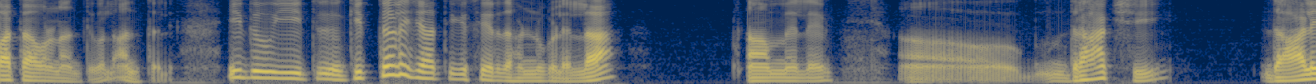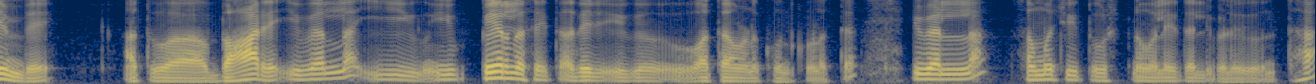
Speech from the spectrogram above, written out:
ವಾತಾವರಣ ಅಂತೀವಲ್ಲ ಅಂತಲ್ಲಿ ಇದು ಈ ಕಿತ್ತಳೆ ಜಾತಿಗೆ ಸೇರಿದ ಹಣ್ಣುಗಳೆಲ್ಲ, ಆಮೇಲೆ ದ್ರಾಕ್ಷಿ, ದಾಳಿಂಬೆ ಅಥವಾ ಬಾರೆ ಇವೆಲ್ಲ ಈ ಈ ಪೇರಲ ಸಹಿತ ಅದೇ ವಾತಾವರಣಕ್ಕೆ ಹೊಂದ್ಕೊಳ್ಳುತ್ತೆ. ಇವೆಲ್ಲ ಸಮಶೀತೋಷ್ಣ ವಲಯದಲ್ಲಿ ಬೆಳೆಯುವಂತಹ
